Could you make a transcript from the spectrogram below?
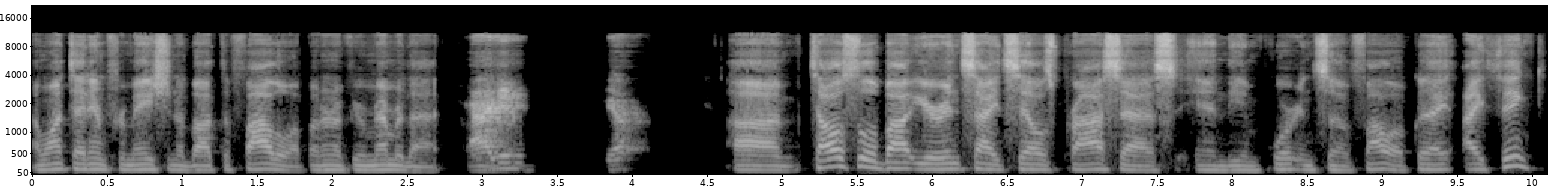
I want that information about the follow up." I don't know if you remember that. I do. Yeah. Um, tell us a little about your inside sales process and the importance of follow up. Because I, I think,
